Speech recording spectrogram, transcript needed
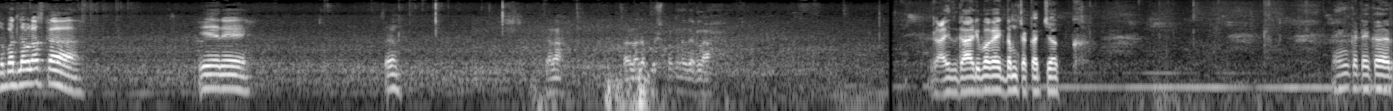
तो बदलवलास का? ये रे. चल. चला. चला ना पुष्पक नगरला गाईच गाडी बघा एकदम चकाचक. व्यंकटेकर.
